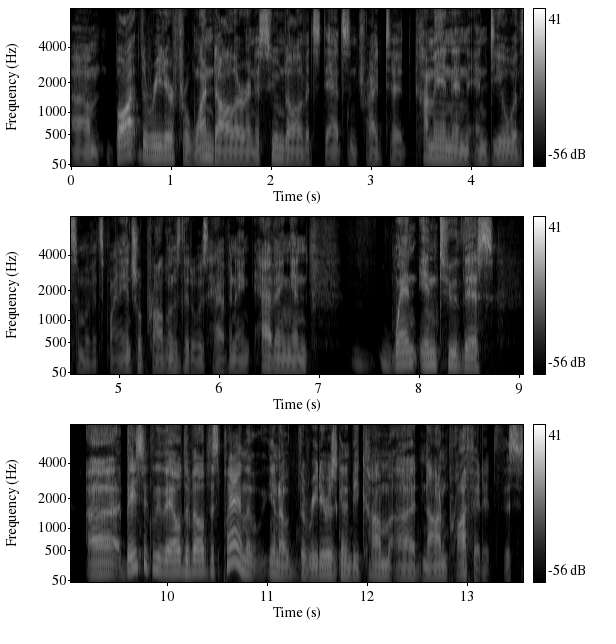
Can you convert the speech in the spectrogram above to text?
um, bought the reader for one dollar and assumed all of its debts and tried to come in and, and deal with some of its financial problems that it was having, having and went into this uh, basically they all developed this plan that you know the reader is going to become a nonprofit. It's this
